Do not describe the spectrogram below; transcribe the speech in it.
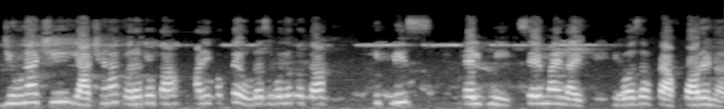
जीवनाची याचना करत होता आणि फक्त एवढंच बोलत होता की please help me save my life he was a foreigner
